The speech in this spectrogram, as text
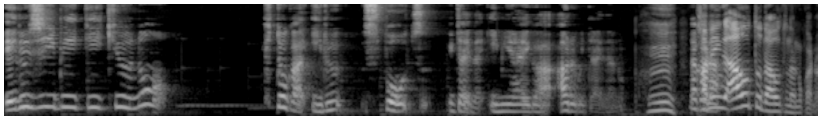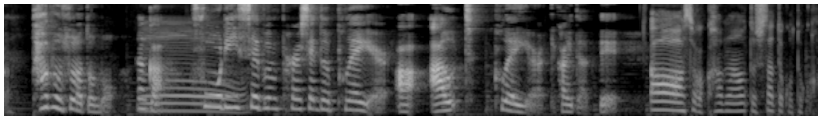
LGBTQ の人がいるスポーツみたいな意味合いがあるみたいなの。へえだからカミングアウトのアウトなのかな？多分そうだと思う。なんか、おー47% of player are out player って書いてあって、ああ、そうか、カムアウトしたってことか。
